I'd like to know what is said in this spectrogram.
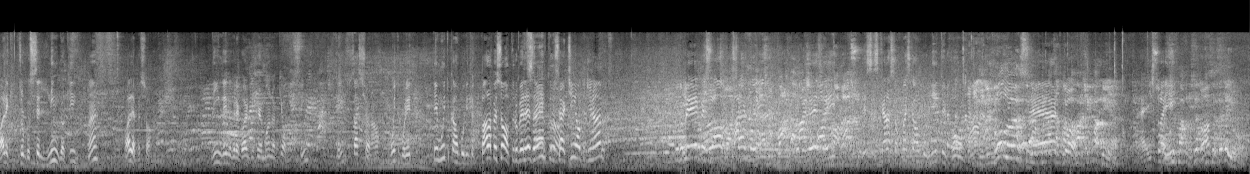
olha que turbo C lindo aqui, né? Olha, pessoal. Lindo, hein, do Gregório do Germano aqui, ó. Sim, sensacional. Muito bonito. Tem muito carro bonito aqui. Fala, pessoal, tudo beleza aí? Tudo certinho, autodinâmico? Tudo bem, pessoal? Tudo certo aí? Tudo beleza aí? Esses caras só fazem carro bonito e bom. Certo. É isso aí. 461.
